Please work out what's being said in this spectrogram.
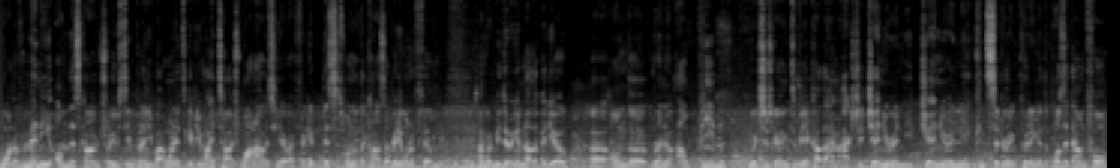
one of many on this car. I'm sure you've seen plenty, but I wanted to give you my touch. While I was here, I figured this is one of the cars I really want to film. I'm going to be doing another video uh, on the Renault Alpine, which is going to be a car that I'm actually genuinely, genuinely considering putting a deposit down for.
